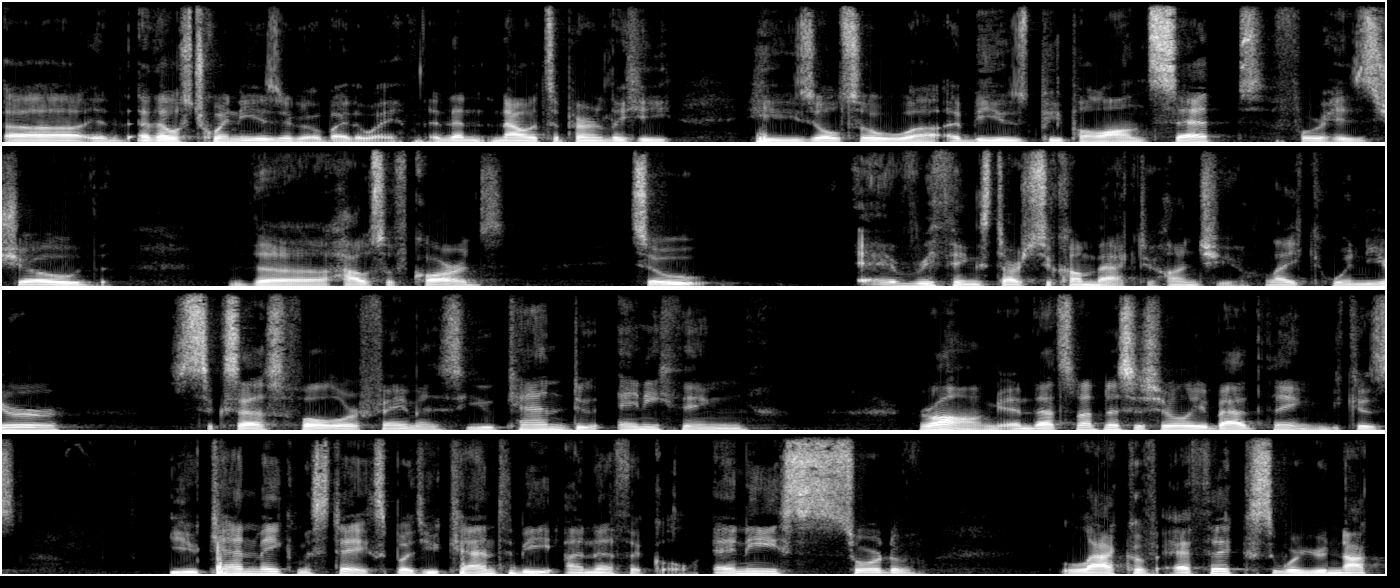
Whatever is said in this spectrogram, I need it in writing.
uh, that was 20 years ago, by the way. And then now it's apparently he he's also uh, abused people on set for his show, the, the House of Cards. So everything starts to come back to haunt you. Like when you're successful or famous, you can't do anything wrong, and that's not necessarily a bad thing because you can make mistakes, but you can't be unethical. Any sort of lack of ethics where you're not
